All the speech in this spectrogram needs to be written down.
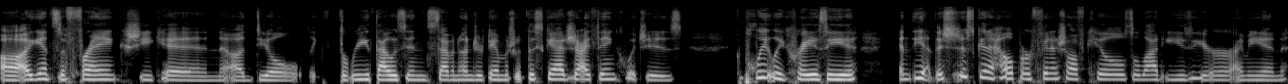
uh, against a Frank, she can uh, deal like 3,700 damage with this gadget, I think, which is completely crazy. And yeah, this is just going to help her finish off kills a lot easier. I mean,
